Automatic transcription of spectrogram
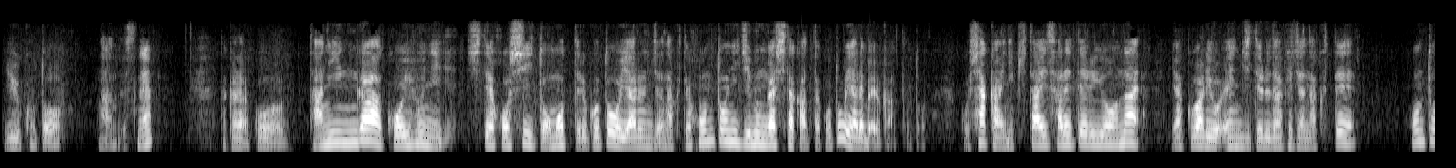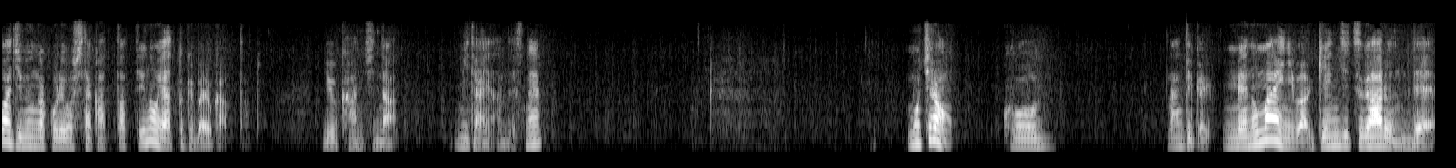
ということなんですね。だからこう他人がこういうふうにしてほしいと思ってることをやるんじゃなくて本当に自分がしたかったことをやればよかったとこう社会に期待されてるような役割を演じてるだけじゃなくて本当は自分がこれをしたかったっていうのをやっとけばよかったという感じなみたいなんですね。もちろんこうなんていうか目の前には現実があるんで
